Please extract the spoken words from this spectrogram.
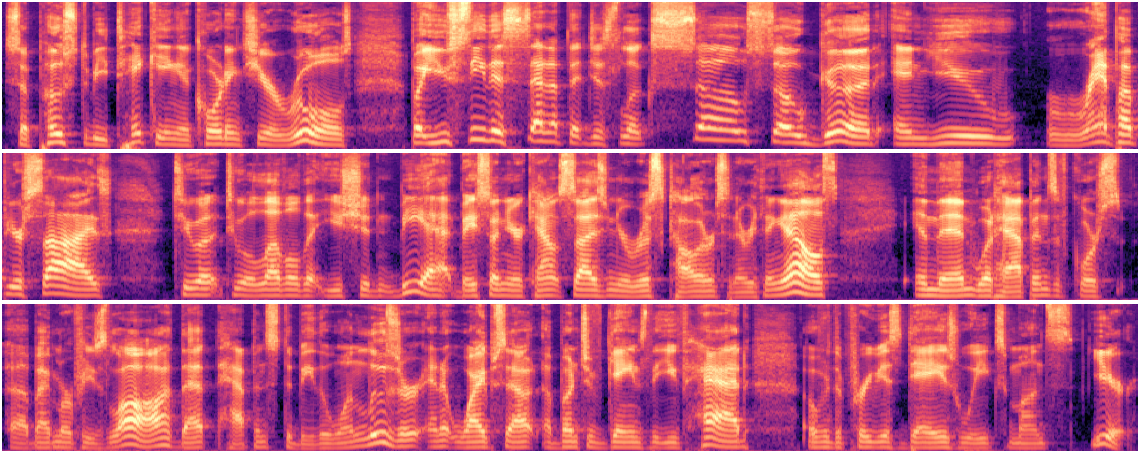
supposed to be taking according to your rules, but you see this setup that just looks so, so good and you ramp up your size to a, to a level that you shouldn't be at based on your account size and your risk tolerance and everything else. And then what happens, of course, uh, by Murphy's Law, that happens to be the one loser and it wipes out a bunch of gains that you've had over the previous days, weeks, months, year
